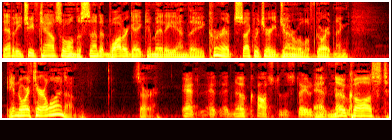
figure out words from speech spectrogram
Deputy Chief Counsel on the Senate Watergate Committee and the current Secretary General of Gardening in North Carolina. Sir. At, at, at no cost to the state of At no cost.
